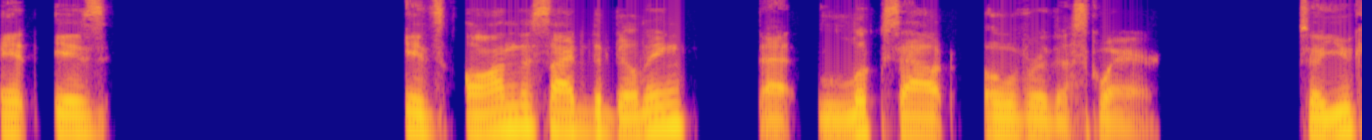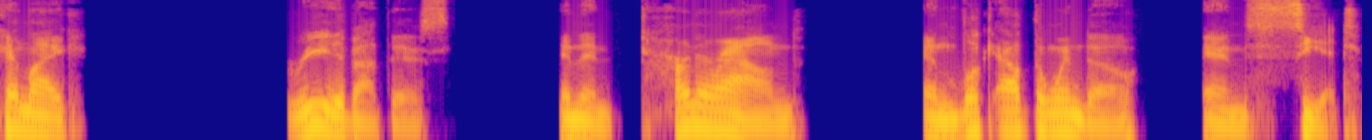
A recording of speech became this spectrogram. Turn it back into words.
it is it's on the side of the building that looks out over the square. So you can like read about this and then turn around and look out the window and see it.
